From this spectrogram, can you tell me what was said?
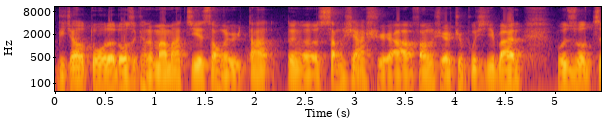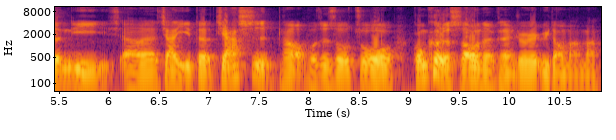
比较多的都是可能妈妈接送于大那个上下学啊，放学去补习班，或者说整理呃家里的家事，那，或者说做功课的时候呢，可能就会遇到妈妈。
